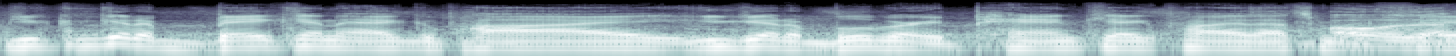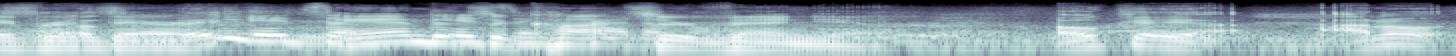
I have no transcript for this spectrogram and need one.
you can get a bacon egg pie. You get a blueberry pancake pie. That's my Oh, that favorite sounds there. amazing. It's mm-hmm. a- and it's, it's a concert venue. okay, I don't.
